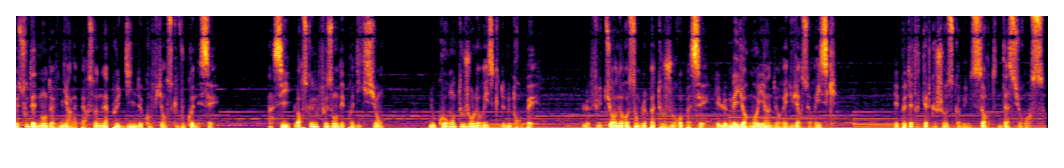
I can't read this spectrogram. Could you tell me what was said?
peut soudainement devenir la personne la plus digne de confiance que vous connaissez. Ainsi, lorsque nous faisons des prédictions, nous courons toujours le risque de nous tromper. Le futur ne ressemble pas toujours au passé, et le meilleur moyen de réduire ce risque est peut-être quelque chose comme une sorte d'assurance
